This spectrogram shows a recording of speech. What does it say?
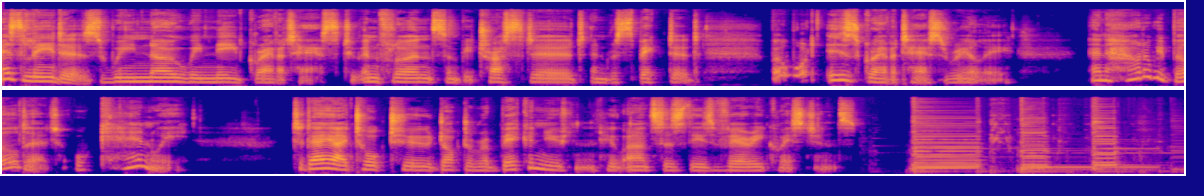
As leaders, we know we need gravitas to influence and be trusted and respected. But what is gravitas really? And how do we build it, or can we? Today I talk to Dr. Rebecca Newton, who answers these very questions.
